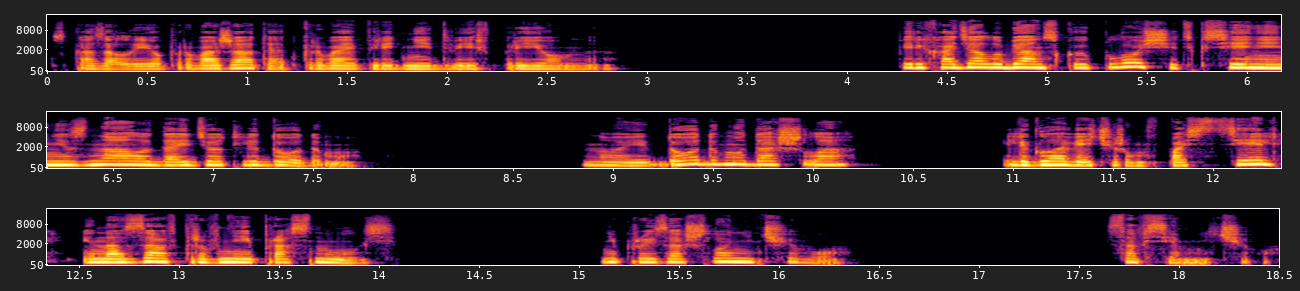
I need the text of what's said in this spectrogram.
сказал ее провожатый, открывая перед ней дверь в приемную. Переходя Лубянскую площадь, Ксения не знала, дойдет ли до дому. Но и до дому дошла, и легла вечером в постель, и на завтра в ней проснулась. Не произошло ничего. Совсем ничего.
